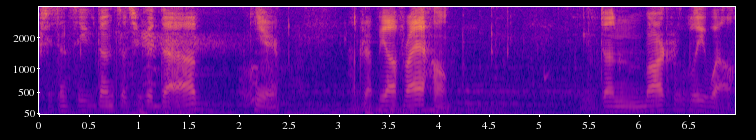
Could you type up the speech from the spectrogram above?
Actually, since you've done such a good job, here, I'll drop you off right at home. You've done remarkably well.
